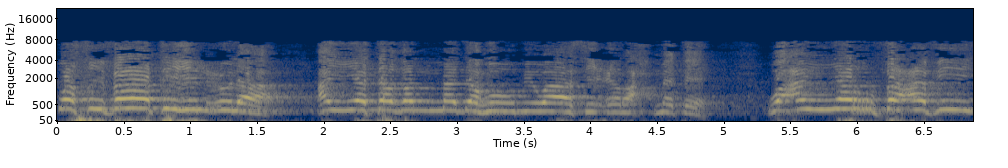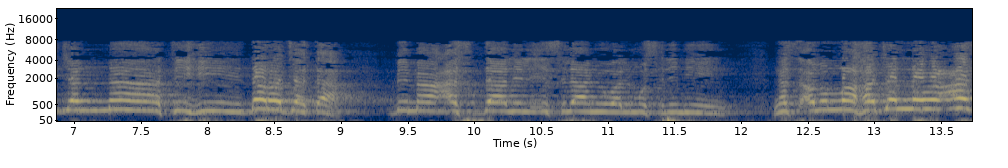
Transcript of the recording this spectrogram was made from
وصفاته العلى أن يتغمده بواسع رحمته وأن يرفع في جناته درجته بما أسدى للإسلام والمسلمين. نسأل الله جل وعز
